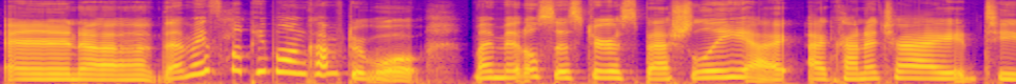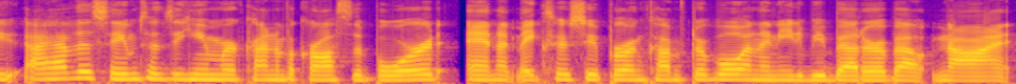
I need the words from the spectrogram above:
And uh, that makes a lot of people uncomfortable. My middle sister especially i, I kind of try to i have the same sense of humor kind of across the board and it makes her super uncomfortable and i need to be better about not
